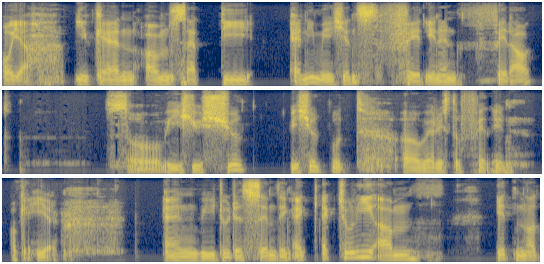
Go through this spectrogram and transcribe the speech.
oh yeah you can um set the animations fade in and fade out. So we you should we should put uh, where is the fade in? Okay here. And we do the same thing. Actually um it not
